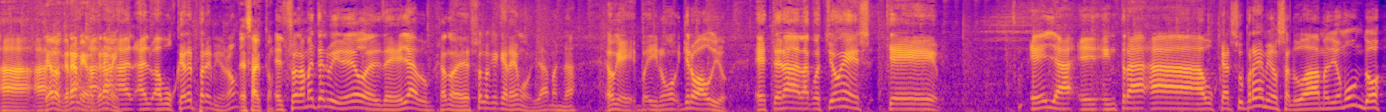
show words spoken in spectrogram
A, a- Sí, a los Grammy, a los Grammy. a- buscar el premio, ¿no? Exacto. El, solamente el video de, de ella buscando, eso es lo que queremos, ya más nada. Ok, y no quiero audio. Este, nada, la cuestión es que ella eh, entra a, a buscar su premio, saluda a medio mundo.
